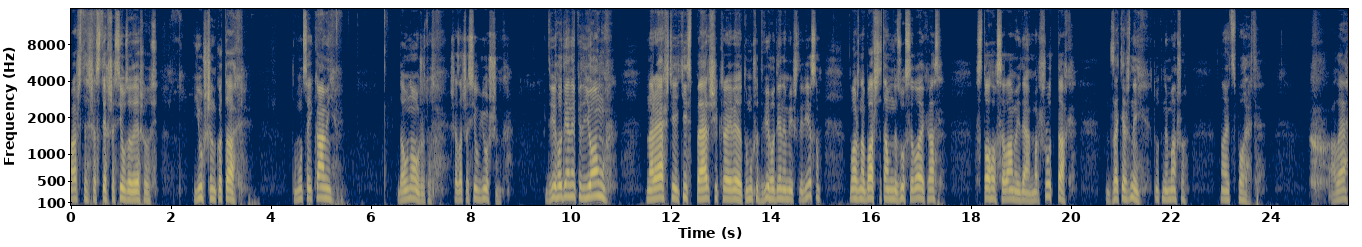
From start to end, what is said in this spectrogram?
Бачите, ще з тих часів залишилось. Ющенко так. Тому цей камінь давно вже тут, ще за часів Ющенка. Дві години підйому, нарешті якісь перші краєвиди, тому що дві години ми йшли лісом. Можна бачити там внизу село, якраз з того села ми йдемо. Маршрут так, затяжний, тут нема що навіть спорити. Але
